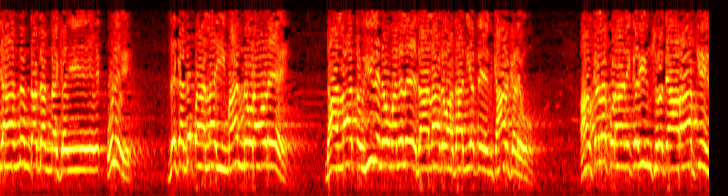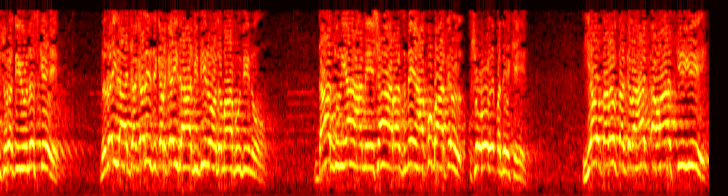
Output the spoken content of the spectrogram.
جہنم دا دن نکئی اولی ذکر دا پا اللہ ایمان نو راوڑے. دا اللہ توحید نو منلے، دا اللہ دا وحدانیت انکار کرے ہو. اور کلا قرآن کریم صورت عراب کی صورت یونس کے ددئی دا جگڑی ذکر کئی دا عابدینو دا معبودینو۔ دا دنیا ہمیشہ رزم حق و باطل شروع پدے کے۔ یو طرف تک حق آواز کی گی،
